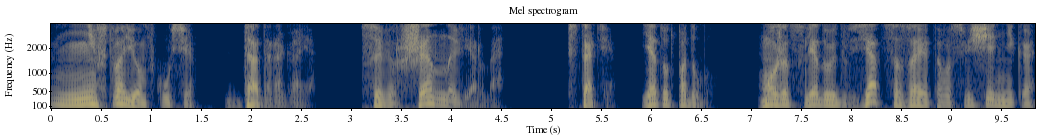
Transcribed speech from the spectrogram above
не в твоем вкусе». «Да, дорогая, совершенно верно. Кстати, я тут подумал, может, следует взяться за этого священника,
